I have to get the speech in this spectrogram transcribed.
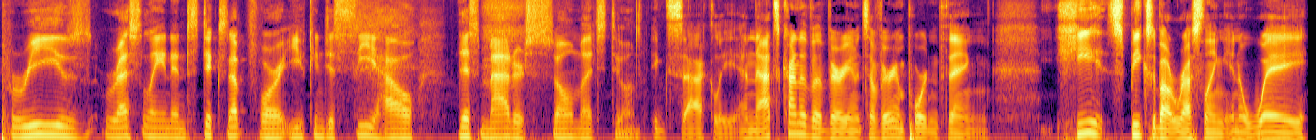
breathes wrestling and sticks up for it, you can just see how this matters so much to him. Exactly. And that's kind of a very it's a very important thing. He speaks about wrestling in a way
